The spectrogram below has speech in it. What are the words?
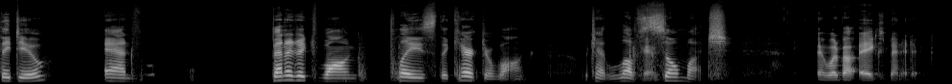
They do, and Benedict Wong plays the character Wong, which I love Okay. so much. And what about Eggs Benedict?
